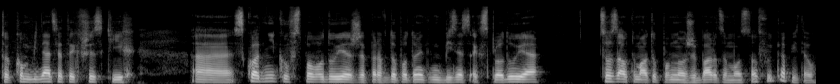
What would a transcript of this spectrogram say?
to kombinacja tych wszystkich e, składników spowoduje, że prawdopodobnie ten biznes eksploduje, co z automatu pomnoży bardzo mocno Twój kapitał.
